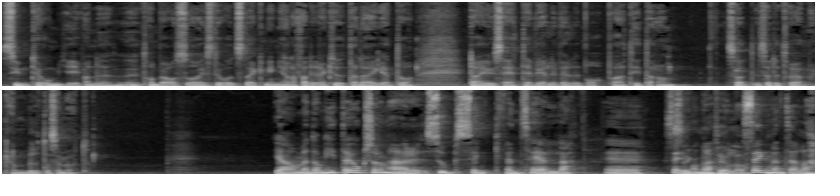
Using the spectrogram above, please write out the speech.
symptomgivande eh, tromboser i stor utsträckning, i alla fall i det akuta läget. Och där är ju CT väldigt, väldigt bra på att hitta dem. Så, så det tror jag att man kan luta sig mot. Ja, men de hittar ju också de här subsekventiella, eh, segmentella, segmentella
